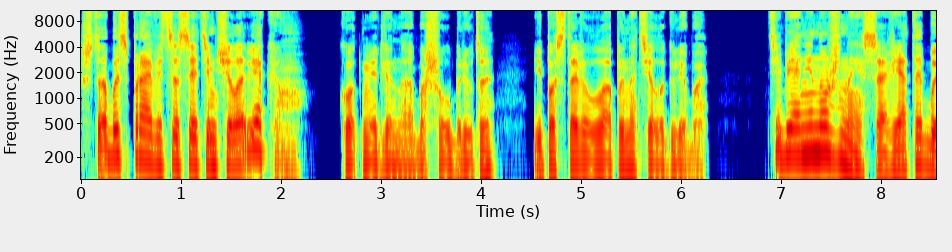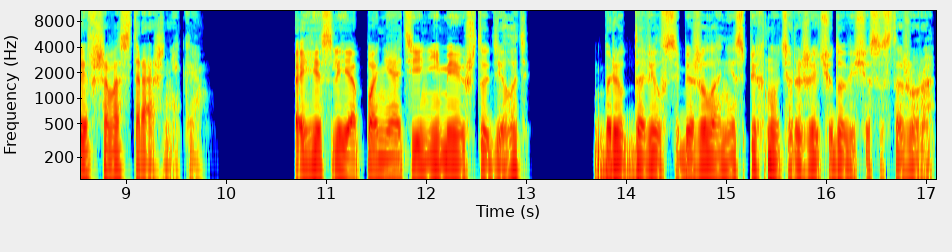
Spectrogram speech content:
«Чтобы справиться с этим человеком...» Кот медленно обошел Брюта и поставил лапы на тело Глеба. «Тебе не нужны советы бывшего стражника». «А если я понятия не имею, что делать?» Брюд давил в себе желание спихнуть рыжее чудовище со стажера.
